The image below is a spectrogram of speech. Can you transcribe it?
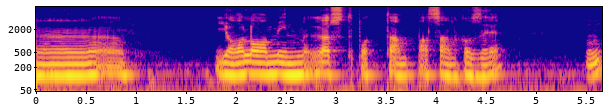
Uh, jag la min röst på Tampa San Jose. Mm.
